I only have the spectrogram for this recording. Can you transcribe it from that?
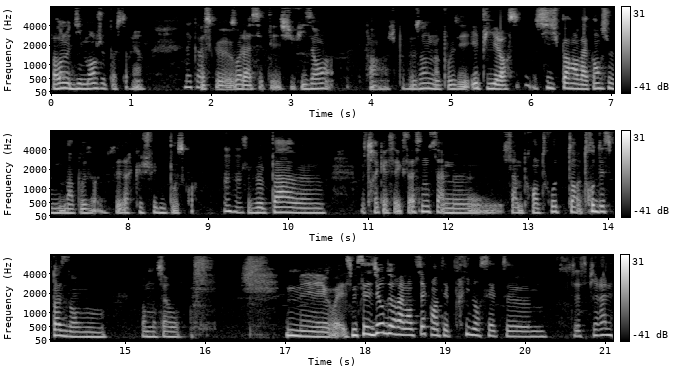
Par exemple, le dimanche, je poste rien. D'accord. Parce que voilà, c'était suffisant. Enfin, j'ai pas besoin de m'imposer. Et puis alors, si je pars en vacances, je m'impose. C'est-à-dire que je fais une pause, quoi. Mhm. Je veux pas euh, me tracasser avec ça, sinon ça me ça me prend trop de temps, trop d'espace dans mon, dans mon cerveau. Mais ouais, mais c'est dur de ralentir quand t'es pris dans cette. euh, C'est la spirale.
